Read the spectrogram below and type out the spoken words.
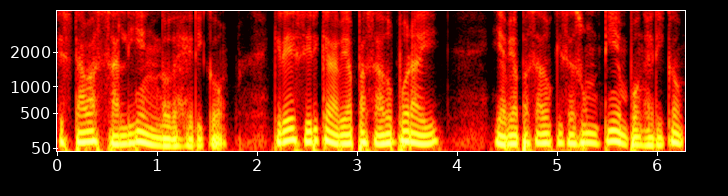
estaba saliendo de Jericó. Quiere decir que había pasado por ahí y había pasado quizás un tiempo en Jericó.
